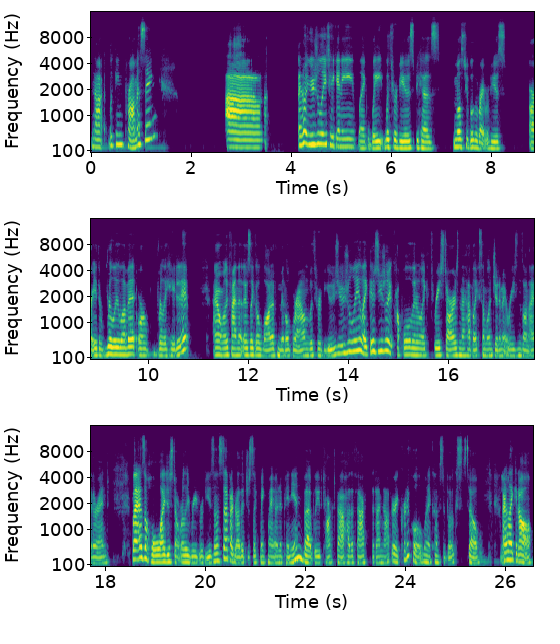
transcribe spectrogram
not looking promising. Uh i don't usually take any like weight with reviews because most people who write reviews are either really love it or really hated it I don't really find that there's like a lot of middle ground with reviews usually. Like there's usually a couple that are like three stars and that have like some legitimate reasons on either end. But as a whole, I just don't really read reviews on stuff. I'd rather just like make my own opinion. But we've talked about how the fact that I'm not very critical when it comes to books. So I like it all.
